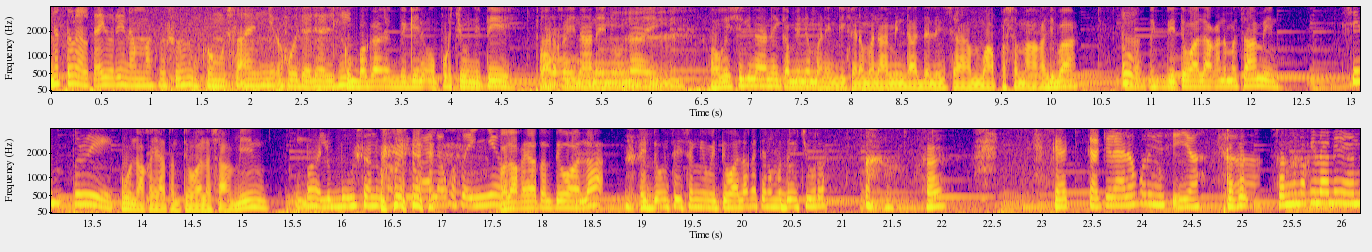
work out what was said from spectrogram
Natural, kayo rin ang masusunod kung saan niyo ako dadalhin. Kumbaga, nagbigay ng opportunity para kay nanay nunay. Okay, sige nanay, kami naman, hindi ka naman namin dadalhin sa mapasama ka, di ba? Oo. Ah, nagtitiwala ka naman sa amin. Siyempre, Wala kaya tang tiwala sa amin. ba, lubusan ang tiwala ko sa inyo. Wala kaya tang tiwala. Ay, doon sa isang yung may tiwala ka, tinan mo doon yung tsura. ha? Ka- kakilala ko rin siya. Sa, Kagal- saan mo nakilala yan?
